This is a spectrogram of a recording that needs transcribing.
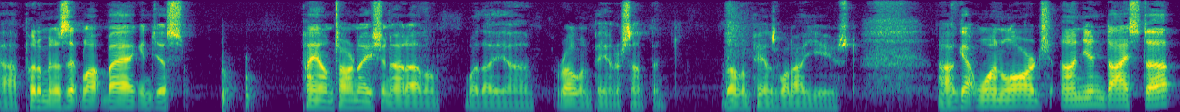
Uh, put them in a Ziploc bag and just pound tarnation out of them with a uh, rolling pin or something. Rolling pin is what I used. Uh, I've got one large onion diced up.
